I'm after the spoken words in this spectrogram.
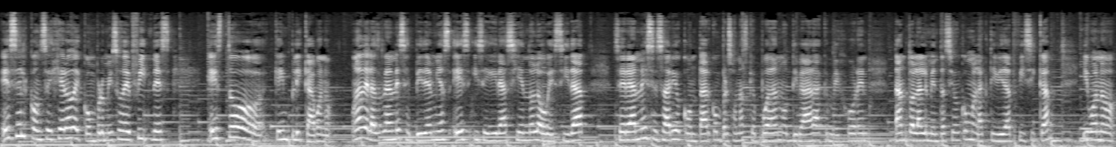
Es el consejero de compromiso de fitness. ¿Esto qué implica? Bueno, una de las grandes epidemias es y seguirá siendo la obesidad. Será necesario contar con personas que puedan motivar a que mejoren tanto la alimentación como la actividad física. Y bueno,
